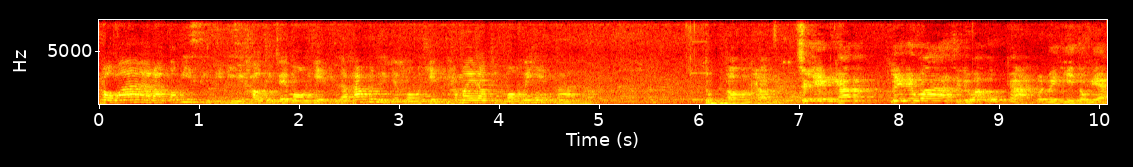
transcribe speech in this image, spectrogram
เพราะว่าเราต้องมีสิ่งดีๆเขาถึงได้มองเห็น แล้วถ้าคนอื่นยังมองเห็นทำไมเราถึงมองไม่เห็นล่ะ ถูกต้องครับ เชอเอ็มครับ เรียกได้ว่าถือได้ว่าโอกาสบนเวทีตรงเนี้ย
